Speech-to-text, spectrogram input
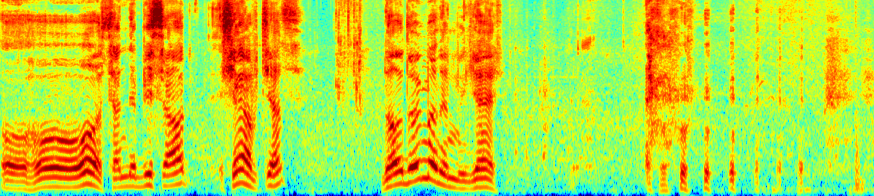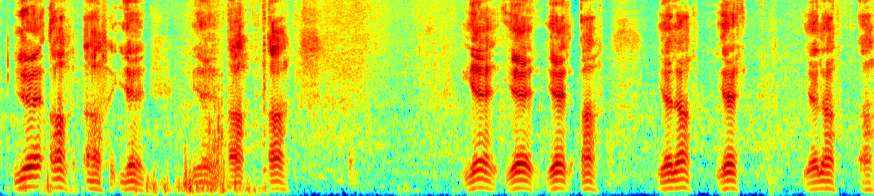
Oho sen de bir saat şey yapacağız. Daha doymadın mı? Gel. gel al ah, al ah, gel. Gel al ah, al. Gel gel gel al. Gel al gel. Gel al al.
